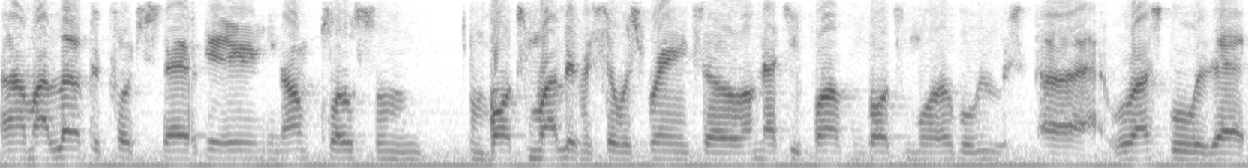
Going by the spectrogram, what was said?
um, I love the coaching staff here. You know, I'm close from from Baltimore. I live in Silver Spring, so I'm not too far from Baltimore, where we was uh, where our school was at.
